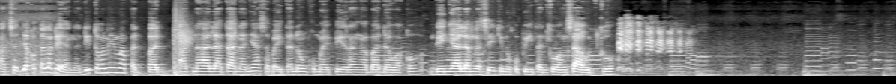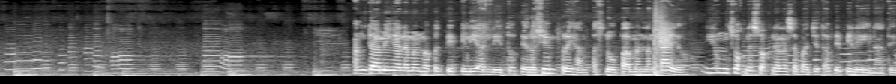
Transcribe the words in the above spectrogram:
At sadya ko talaga yan na dito kami mapadpad. At nahalata na niya sabay tanong kung may pera nga ba daw ako. Hindi niya alam kasi kinukupitan ko ang sahod ko. Ang dami nga naman mapagpipilian dito pero syempre hampas lupa man lang tayo. Yung swak na swak na lang sa budget ang pipiliin natin.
